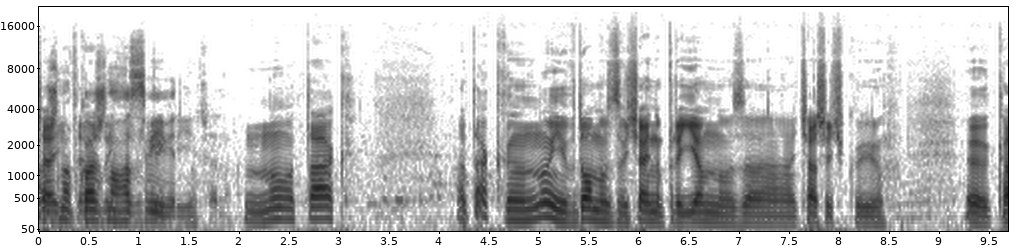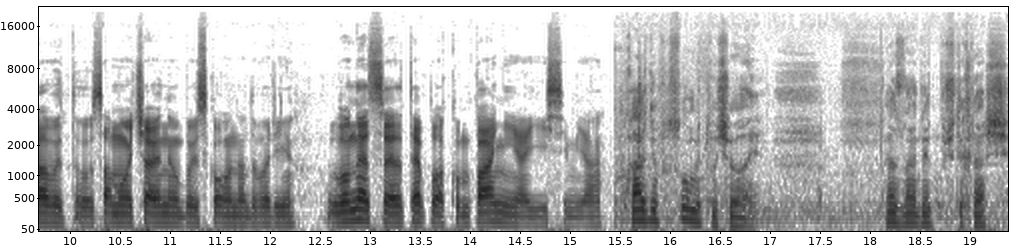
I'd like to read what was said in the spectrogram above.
Кожно, в кожного свій відпочинок. Ну так. А так, е, ну і вдома, звичайно, приємно за чашечкою е, кави, то самого чаю не обов'язково на дворі. Головне це тепла компанія і сім'я. Кожен по-своєму відпочиває. Я знаю, де відпочити краще.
